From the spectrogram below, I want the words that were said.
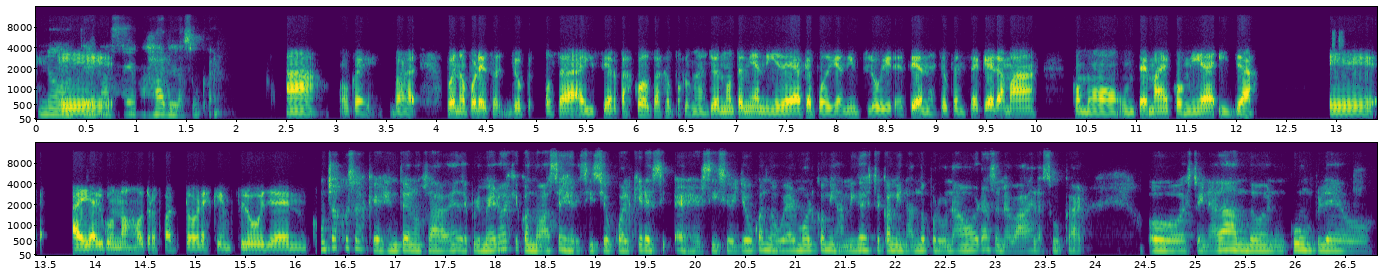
No, te eh, hace bajar el azúcar. Ah, ok, bajar. Bueno, por eso, yo, o sea, hay ciertas cosas que por lo menos yo no tenía ni idea que podían influir, ¿entiendes? Yo pensé que era más como un tema de comida y ya. Eh, hay algunos otros factores que influyen. Muchas cosas que gente no sabe. De primero es que cuando haces ejercicio, cualquier ejercicio, yo cuando voy al mall con mis amigas estoy caminando por una hora, se me baja el azúcar. O estoy nadando en un cumple o,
